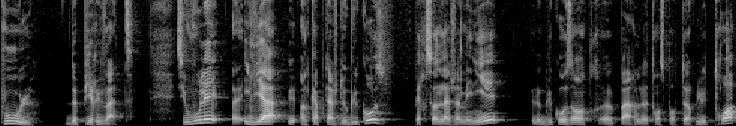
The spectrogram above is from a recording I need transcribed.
poules de pyruvate. Si vous voulez, euh, il y a un captage de glucose, personne ne l'a jamais nié. Le glucose entre euh, par le transporteur GLUT3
